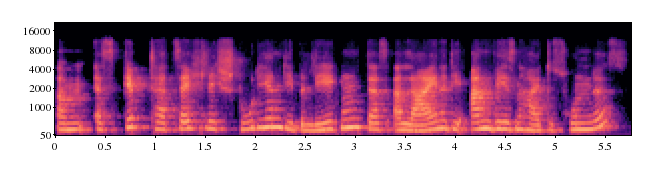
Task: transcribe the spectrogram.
Ähm, es gibt tatsächlich Studien, die belegen, dass alleine die Anwesenheit des Hundes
